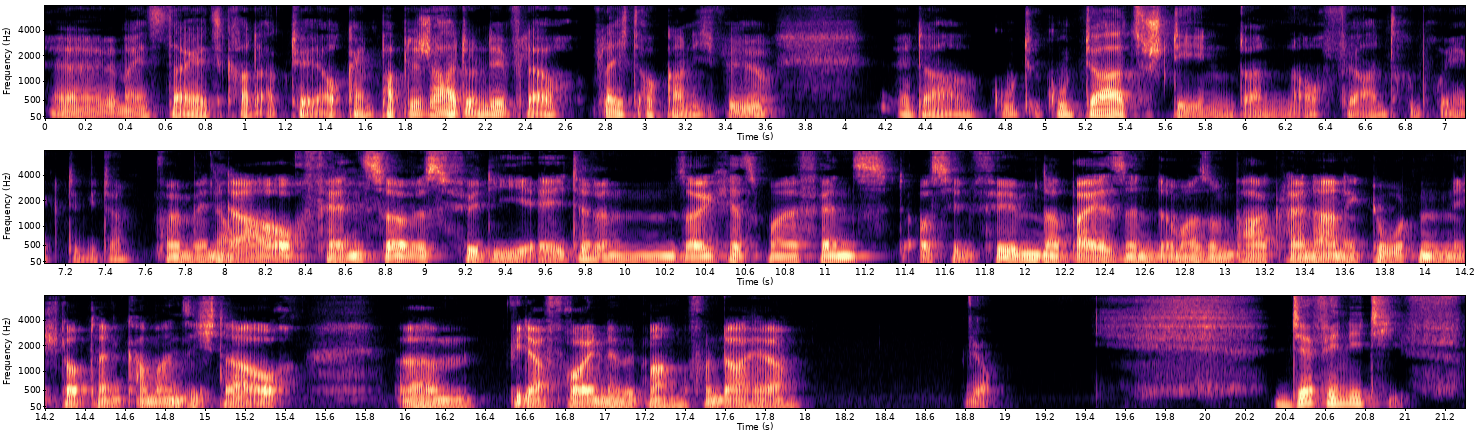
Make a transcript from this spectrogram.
äh, wenn man jetzt da jetzt gerade aktuell auch keinen Publisher hat und den vielleicht auch, vielleicht auch gar nicht will, ja. Äh, da gut, gut dazustehen, dann auch für andere Projekte wieder. Vor allem, wenn ja. da auch Fanservice für die älteren, sage ich jetzt mal, Fans aus den Filmen dabei sind, immer so ein paar kleine Anekdoten. Ich glaube, dann kann man sich da auch ähm, wieder Freunde mitmachen. Von daher. Ja. Definitiv.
